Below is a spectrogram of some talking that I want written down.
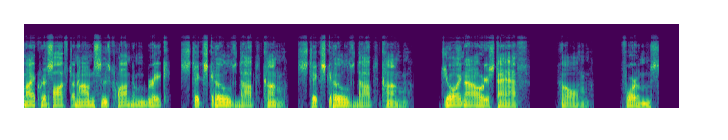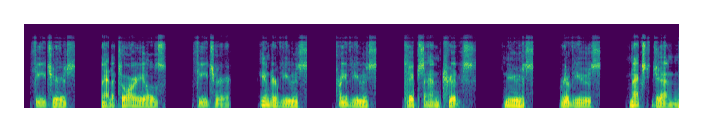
Microsoft announces Quantum Break, stickskills.com, stickskills.com. Join our staff. Home. Forums. Features. Editorials. Feature. Interviews. Previews. Tips and tricks. News. Reviews. Next Gen.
